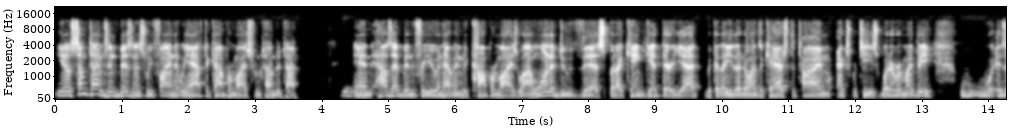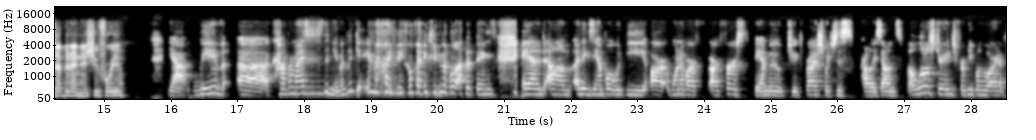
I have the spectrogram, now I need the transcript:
You know, sometimes in business we find that we have to compromise from time to time. And how's that been for you and having to compromise? Well, I want to do this, but I can't get there yet because I either don't have the cash, the time, expertise, whatever it might be. Has that been an issue for you? Yeah, we've uh, compromise is the name of the game. I feel like in a lot of things, and um, an example would be our one of our our first bamboo toothbrush, which this probably sounds a little strange for people who aren't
